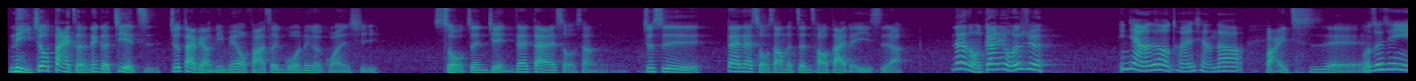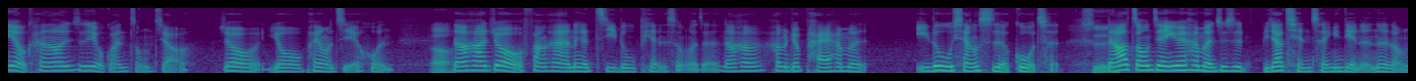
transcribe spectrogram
你就戴着那个戒指，就代表你没有发生过那个关系。守贞戒，你再戴在手上，就是戴在手上的贞操带的意思啦。那种概念，我就觉得你讲的这，我突然想到，白痴哎、我最近也有看到，就是有关宗教，就有朋友结婚，嗯，然后他就放他的那个纪录片什么的，然后他他们就拍他们一路相识的过程，是，然后中间因为他们就是比较虔诚一点的那种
